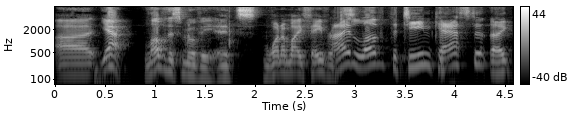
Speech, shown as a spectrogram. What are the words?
Uh, yeah, love this movie. It's one of my favorites. I love the teen cast in- like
